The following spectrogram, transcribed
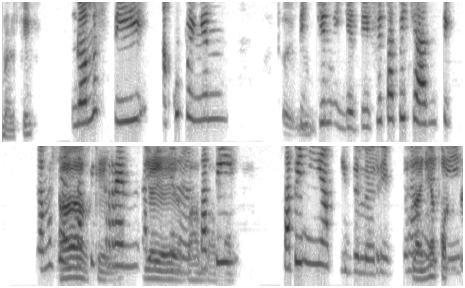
Berarti nggak mesti aku pengen bikin IGTV tapi cantik nggak mesti Ah, tapi oke. keren Ya, ya, ya, gimana. paham, tapi tapi niat gitu loh Rip istilahnya konten,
